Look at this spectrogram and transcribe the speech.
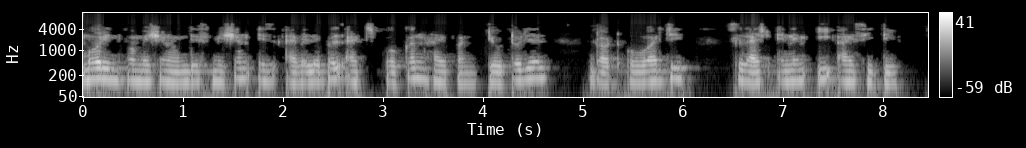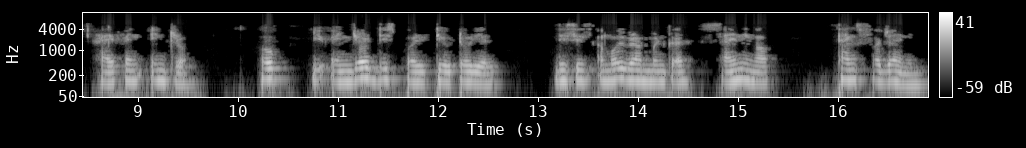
More information on this mission is available at spoken-tutorial.org slash nmeict hyphen intro. Hope you enjoyed this tutorial. This is Amol Brahmankar signing off. Thanks for joining.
